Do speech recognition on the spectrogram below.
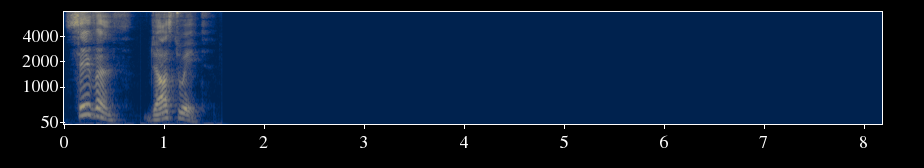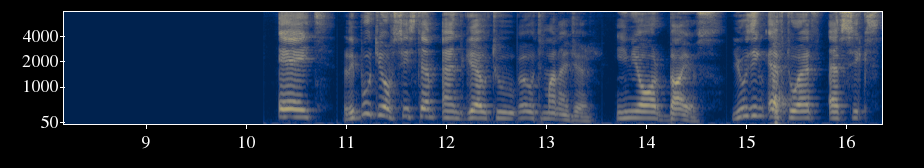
Seventh, just wait. Eight, reboot your system and go to boot manager in your BIOS using F12, F6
